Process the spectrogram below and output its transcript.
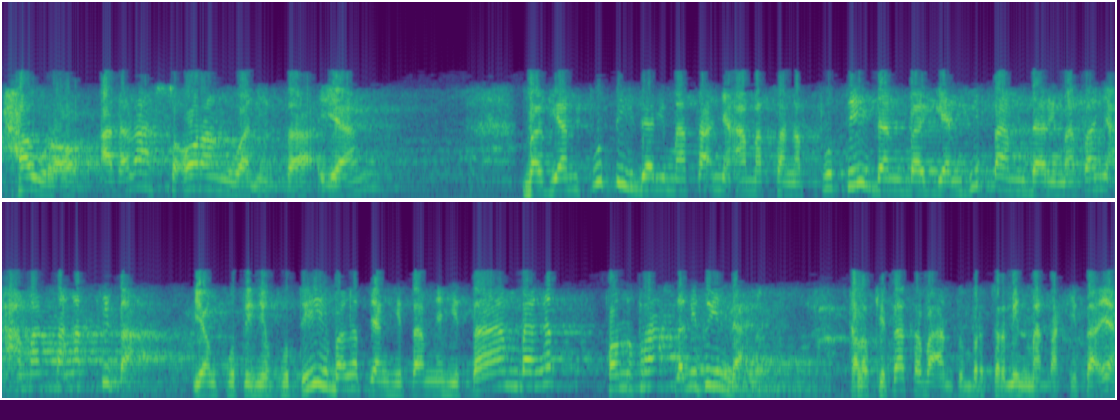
haura adalah seorang wanita yang Bagian putih dari matanya amat sangat putih dan bagian hitam dari matanya amat sangat hitam. Yang putihnya putih banget, yang hitamnya hitam banget, kontras dan itu indah. Kalau kita coba antum bercermin mata kita ya,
